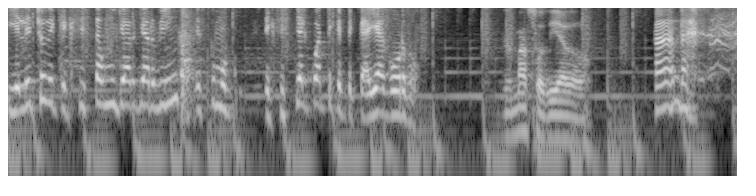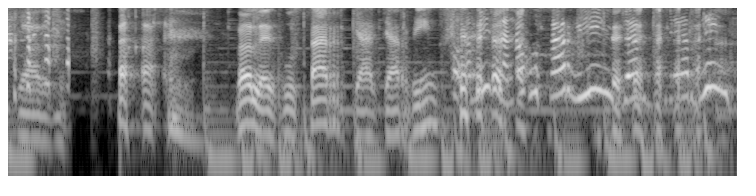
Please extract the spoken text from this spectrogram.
y el hecho de que exista un Jar Jar Binks es como existía el cuate que te caía gordo. El más odiado. Anda. no les gustar Jar Jar Binks. No, no gustar Binks, Jar Jar Binks.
